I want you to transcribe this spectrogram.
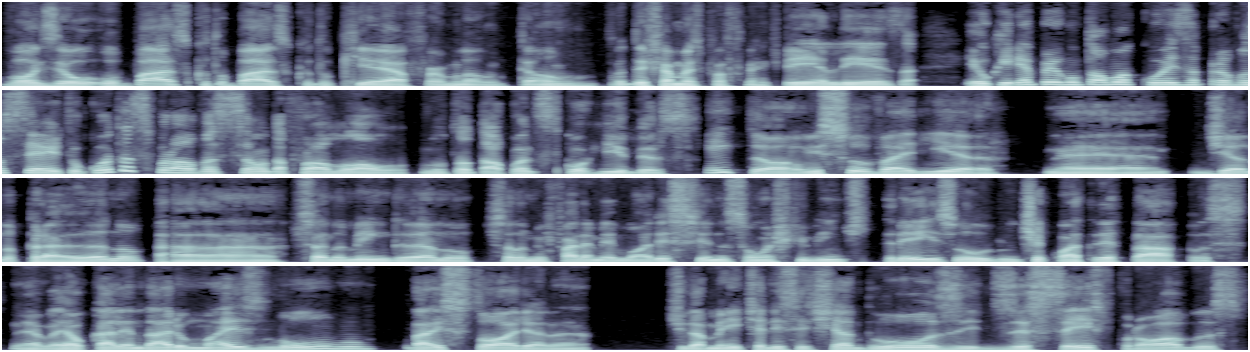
vamos dizer, o, o básico do básico do que é a Fórmula 1. Então, vou deixar mais pra frente. Beleza. Eu queria perguntar uma coisa pra você, Ayrton. Quantas provas são da Fórmula 1 no total? Quantas corridas? Então, isso varia né, de ano para ano. Ah, se eu não me engano, se eu não me falha a memória, esse ano são acho que 23 ou 24 etapas. Né? É o calendário mais longo da história, né? Antigamente ali se tinha 12, 16 provas.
